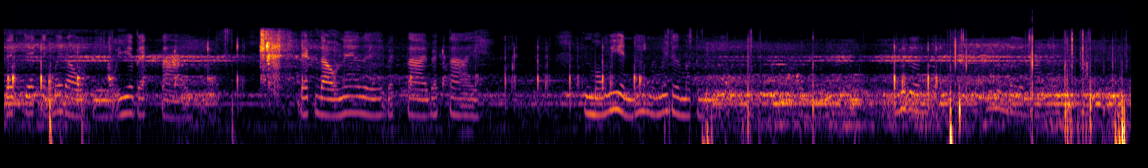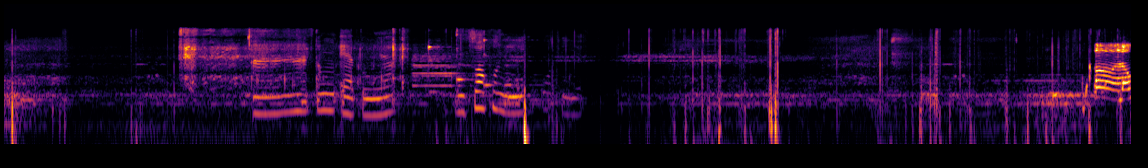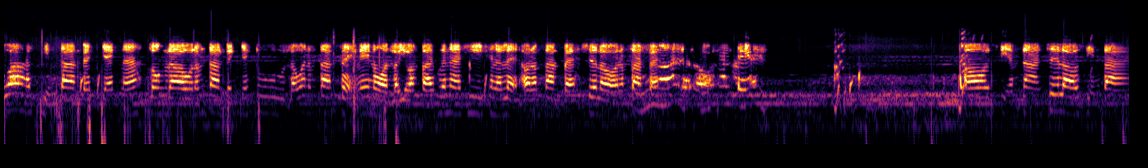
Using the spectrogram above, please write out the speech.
แบ็คแจ็คยังไม่เดากูไอ้เหี้ยแบ็คตาย แบ็คเดาแน่เลย แบ็คตาย แบ็คตาย มันมองไม่เห็นด้วยมันไม่เดินมาตรงนี้ ซอกพวกนี้โคตรดีอะเออแล้วว่าสีน้ำตาลแบ็คแจ็คนะลองเราน้ำตาลแบ็คแจ็คดู แล้วว่าน้ำตาลแฝงแน่นอน เรายอมตายเพื่อหน้าที่แค่นั้นแหละเอาน้ำตาลไปเชื่อเราเอาน้ำตาลไปเอาสีน้ำตาลเชื่อเราสีน้ำตาล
